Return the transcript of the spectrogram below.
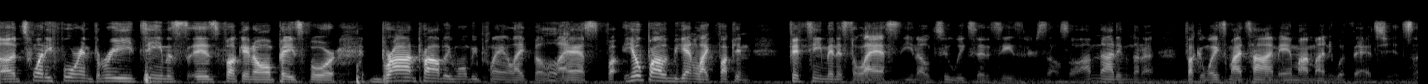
uh, 24 and three team is is fucking on pace for, Bron probably won't be playing like the last. Fu- he'll probably be getting like fucking 15 minutes the last, you know, two weeks of the season or so. So I'm not even gonna fucking waste my time and my money with that shit. So.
